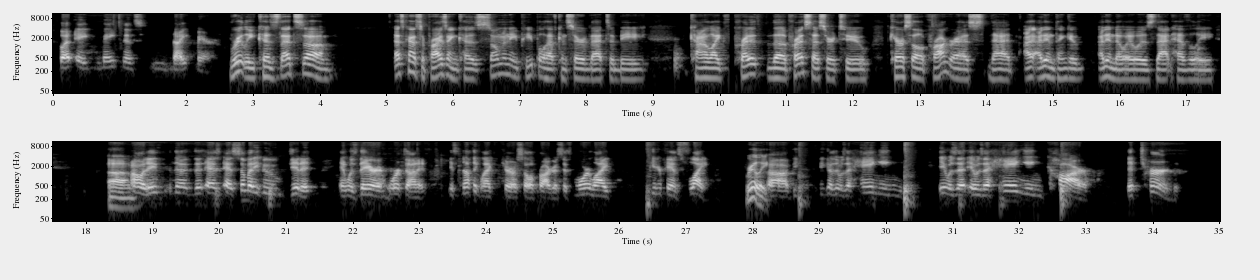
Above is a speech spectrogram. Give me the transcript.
but a maintenance nightmare. Really, because that's um that's kind of surprising because so many people have considered that to be kind of like pred- the predecessor to Carousel of Progress. That I, I, didn't think it, I didn't know it was that heavily. Um, oh, the, the, as as somebody who did it and was there and worked on it, it's nothing like Carousel of Progress. It's more like Peter Pan's Flight. Really? Uh, be, because it was a hanging, it was a it was a hanging car that turned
